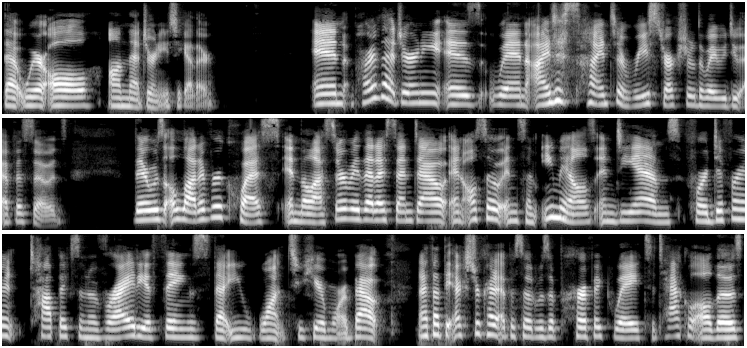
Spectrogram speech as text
that we're all on that journey together. And part of that journey is when I decide to restructure the way we do episodes. There was a lot of requests in the last survey that I sent out and also in some emails and DMs for different topics and a variety of things that you want to hear more about. And I thought the extra credit episode was a perfect way to tackle all those.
